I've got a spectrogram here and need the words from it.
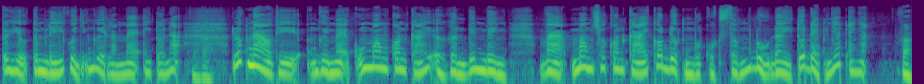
tôi hiểu tâm lý của những người làm mẹ anh Tuấn ạ. Vâng. Lúc nào thì người mẹ cũng mong con cái ở gần bên mình và mong cho con cái có được một cuộc sống đủ đầy tốt đẹp nhất anh ạ. Vâng,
